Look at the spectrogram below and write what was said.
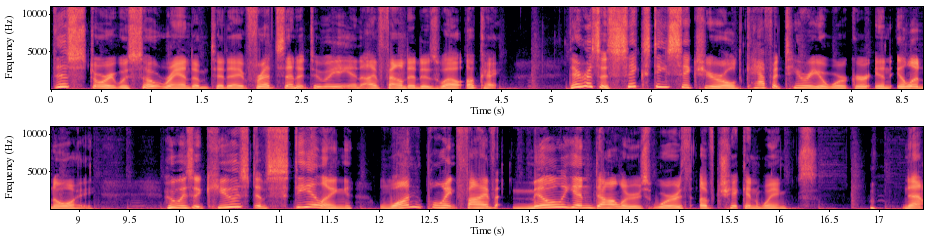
this story was so random today. Fred sent it to me, and I found it as well. Okay, there is a 66-year-old cafeteria worker in Illinois who is accused of stealing 1.5 million dollars worth of chicken wings. now,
